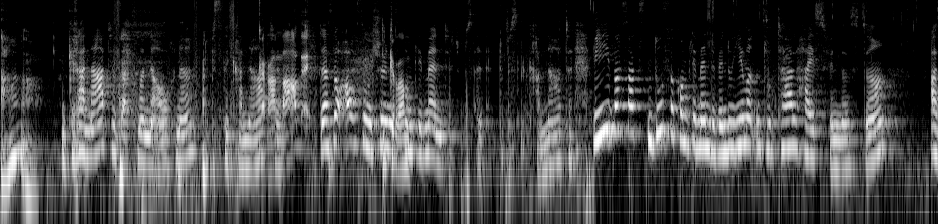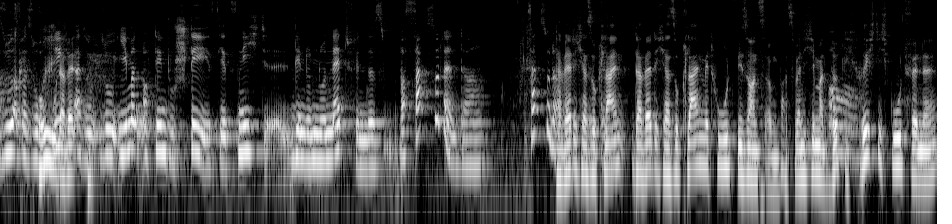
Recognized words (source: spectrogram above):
Ah. Granate sagt man auch, ne? Du bist eine Granate. Granate. Das ist doch auch so ein schönes Gran- Kompliment. Du bist, eine, du bist eine Granate. Wie, was sagst denn du für Komplimente, wenn du jemanden total heiß findest? Ne? Also, aber so, Oh, richtig, also so jemanden, auf den du stehst, jetzt nicht, äh, den du nur nett findest. Was sagst du denn da? Was sagst du da? Da werde ich ja so klein, da werde ich ja so klein mit Hut wie sonst irgendwas. Wenn ich jemand wirklich Oh. richtig gut finde,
